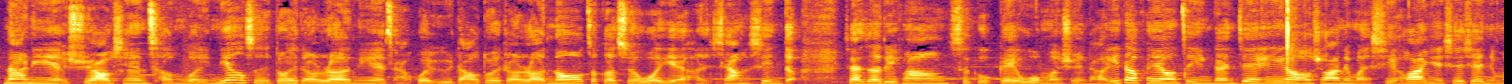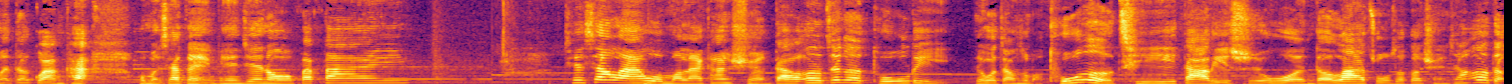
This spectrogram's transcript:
那你也需要先成为那样子对的人，你也才会遇到对的人哦。这个是我也很相信的。在这地方是给我们选到一的朋友指引跟建议哦。希望你们喜欢，也谢谢你们的观看。我们下个影片见哦，拜拜。接下来我们来看选到二这个图里，我讲什么？土耳其大理石纹的蜡烛，这个选项二的，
